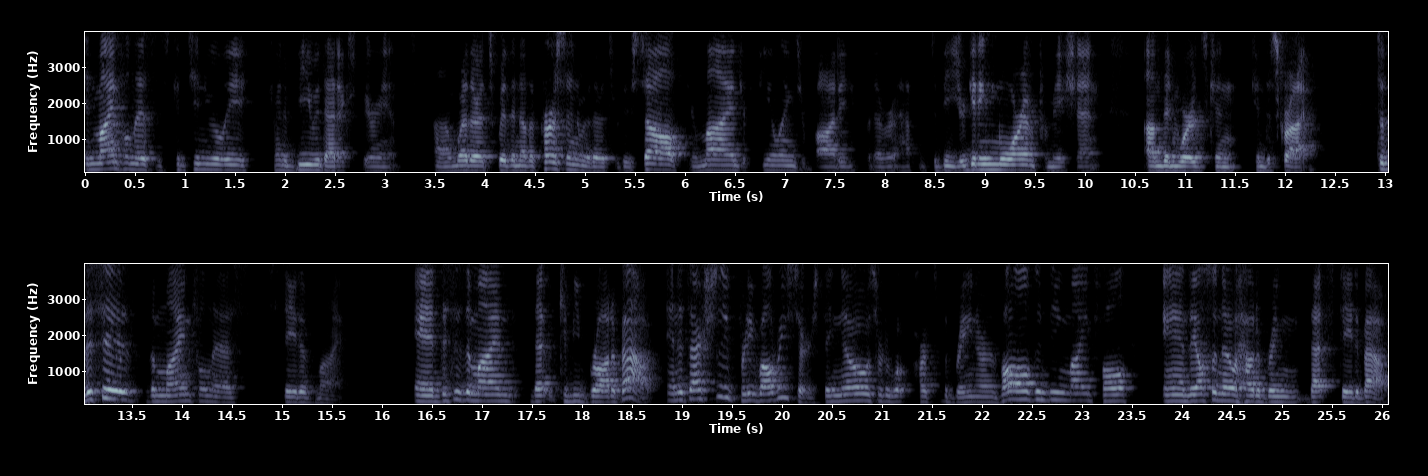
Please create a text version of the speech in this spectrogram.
and mindfulness is continually trying to be with that experience, um, whether it's with another person, whether it's with yourself, your mind, your feelings, your body, whatever it happens to be. You're getting more information um, than words can can describe. So this is the mindfulness state of mind. And this is a mind that can be brought about. And it's actually pretty well researched. They know sort of what parts of the brain are involved in being mindful. And they also know how to bring that state about.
